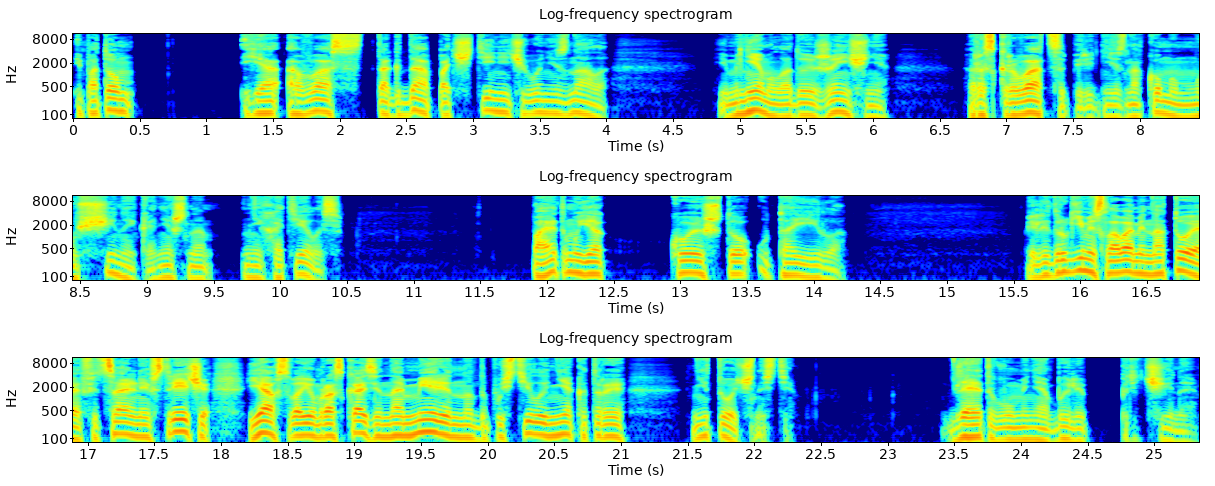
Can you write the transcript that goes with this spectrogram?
И потом, я о вас тогда почти ничего не знала, и мне, молодой женщине, раскрываться перед незнакомым мужчиной, конечно, не хотелось. Поэтому я кое-что утаила. Или, другими словами, на той официальной встрече я в своем рассказе намеренно допустила некоторые неточности. Для этого у меня были причины.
